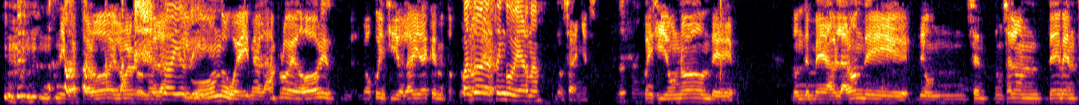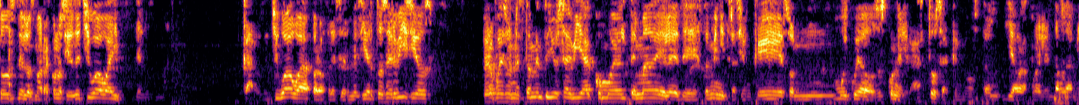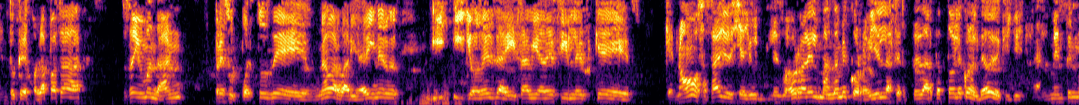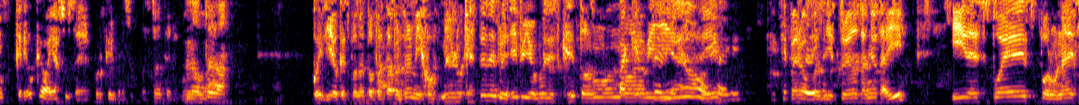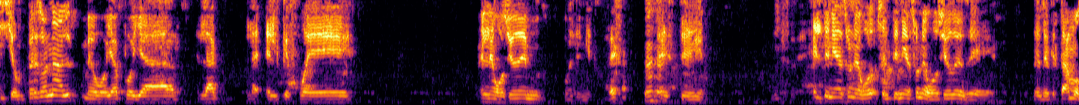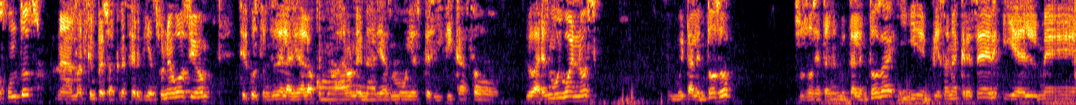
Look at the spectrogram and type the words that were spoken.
Ni me acuerdo del nombre, pero me hablaban no, del mundo, güey, me hablaban proveedores, no coincidió la vida que me tocó. ¿Cuánto hace en gobierno? Dos años. Coincidió uno donde, donde me hablaron de, de un, un, salón de eventos de los más reconocidos de Chihuahua y de los más caros de Chihuahua para ofrecerme ciertos servicios. Pero pues honestamente yo sabía cómo era el tema de, de, esta administración que son muy cuidadosos con el gasto, o sea que no están, y ahora por el endeudamiento que dejó la pasada, entonces a mí me mandaban presupuestos de una barbaridad de dinero y, y yo desde ahí sabía decirles que que no, o sea, yo decía, yo les voy a ahorrar el mándame correo y el hacerte darte a tole con el dedo de que yo realmente no creo que vaya a suceder porque el presupuesto de tenemos no, te da. Pues yo que después me topó esta persona y me dijo, me bloqueaste desde el principio y yo pues es que de todos modos no había, sí. Pero pues estuve dos años ahí y después por una decisión personal me voy a apoyar la, el que fue el negocio de, pues, de mi expareja. Este, él tenía su negocio, él tenía su negocio desde, desde que estábamos juntos, nada más que empezó a crecer bien su negocio, circunstancias de la vida lo acomodaron en áreas muy específicas o lugares muy buenos, muy talentoso, su sociedad también es muy talentosa y empiezan a crecer y él me,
